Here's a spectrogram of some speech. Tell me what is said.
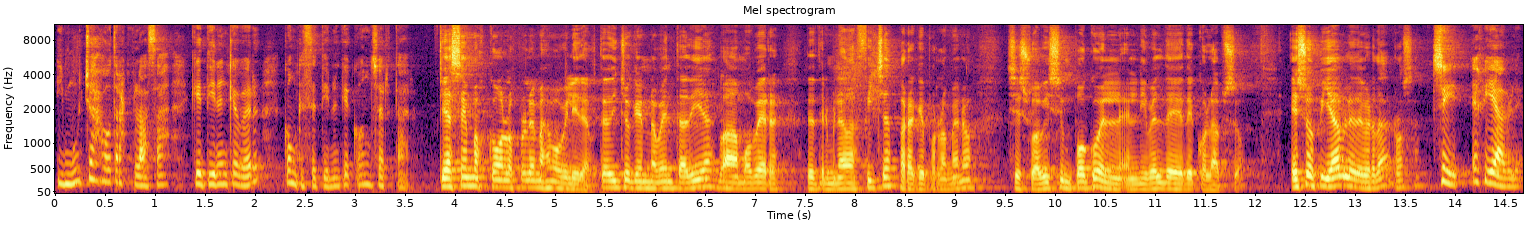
y muchas otras plazas que tienen que ver con que se tienen que concertar. ¿Qué hacemos con los problemas de movilidad? Usted ha dicho que en 90 días va a mover determinadas fichas para que por lo menos se suavice un poco el, nivel de colapso. ¿Eso es viable de verdad, Rosa? Sí, es viable.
